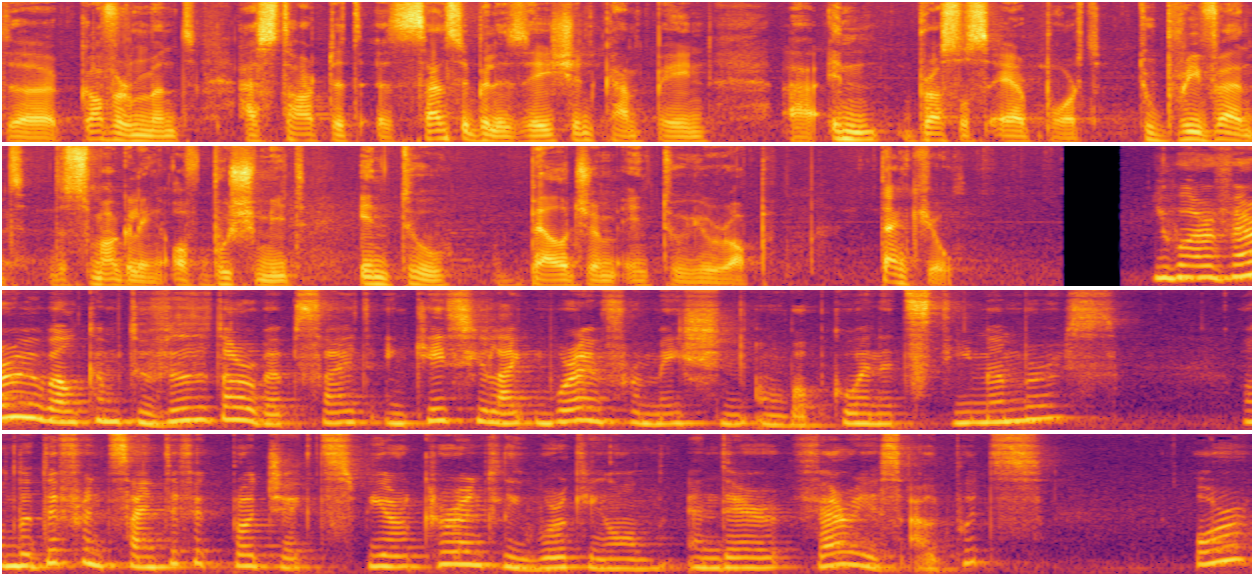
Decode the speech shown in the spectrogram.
the government has started a sensibilization campaign uh, in Brussels airport to prevent the smuggling of bushmeat into Belgium, into Europe. Thank you. You are very welcome to visit our website in case you like more information on BopCo and its team members, on the different scientific projects we are currently working on and their various outputs, or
